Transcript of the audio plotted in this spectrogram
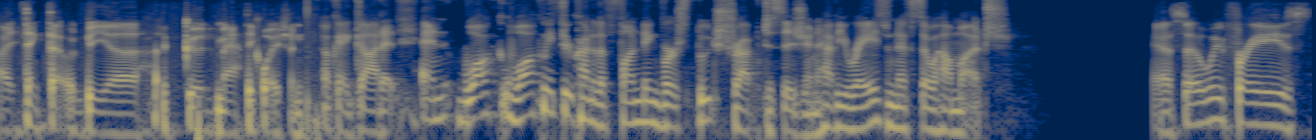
I think that would be a, a good math equation. Okay, got it. And walk walk me through kind of the funding versus bootstrap decision. Have you raised, and if so, how much? Yeah, so we've raised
